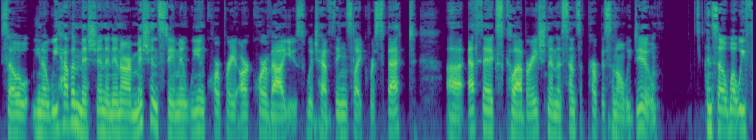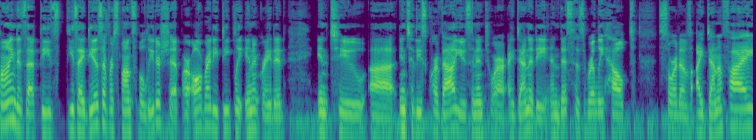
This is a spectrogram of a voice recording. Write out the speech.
So, you know, we have a mission, and in our mission statement, we incorporate our core values, which have things like respect, uh, ethics, collaboration, and a sense of purpose in all we do. And so what we find is that these these ideas of responsible leadership are already deeply integrated into uh, into these core values and into our identity. And this has really helped sort of identify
